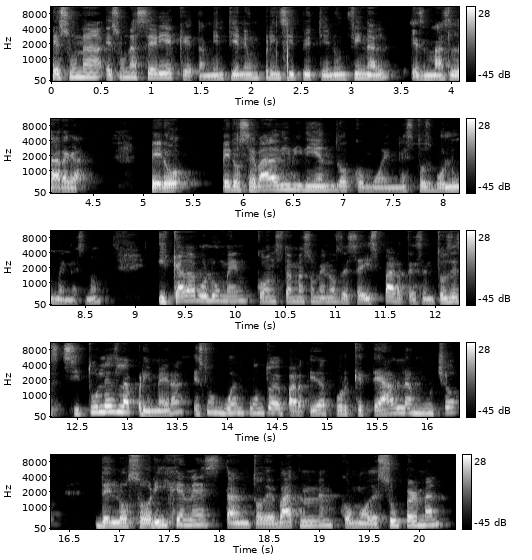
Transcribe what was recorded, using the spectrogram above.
es una, es una serie que también tiene un principio y tiene un final, es más larga, pero, pero se va dividiendo como en estos volúmenes, ¿no? Y cada volumen consta más o menos de seis partes. Entonces, si tú lees la primera, es un buen punto de partida porque te habla mucho de los orígenes tanto de Batman como de Superman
